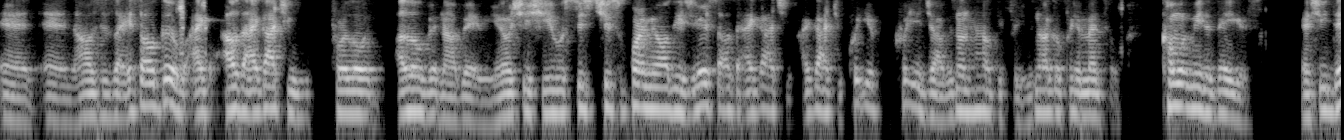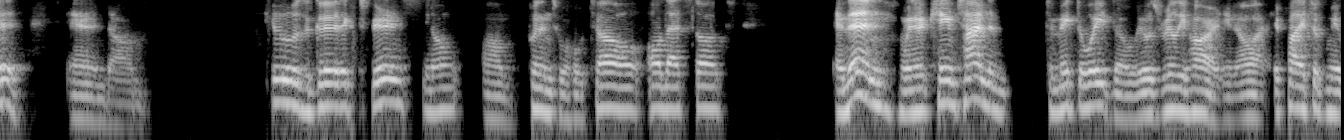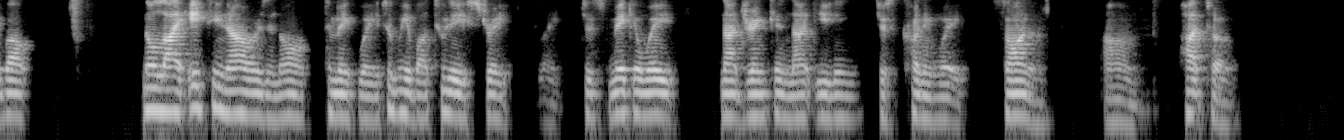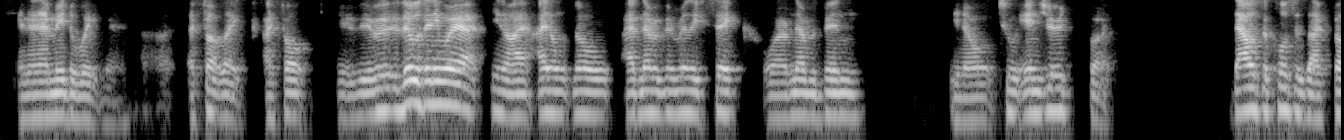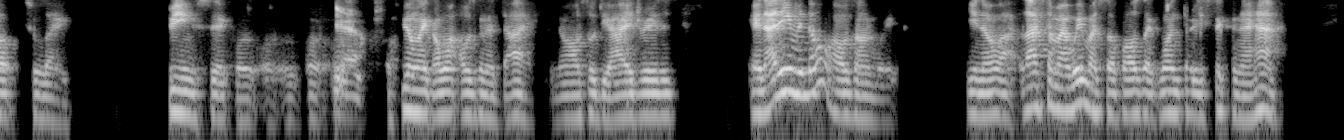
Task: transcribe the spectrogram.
and and I was just like, it's all good. I I was like, I got you for a little a little bit now, baby. You know, she she was she, supporting me all these years. So I was like, I got you, I got you. Quit your quit your job. It's unhealthy for you. It's not good for your mental. Come with me to Vegas, and she did, and um, it was a good experience. You know, um, put into a hotel, all that stuff, and then when it came time to to make the weight, though, it was really hard. You know, it probably took me about no lie, 18 hours in all to make weight. It took me about two days straight. Like just making weight, not drinking, not eating, just cutting weight, sauna, um, hot tub. And then I made the weight, man. Uh, I felt like I felt if, there was anywhere, you know, I, I don't know. I've never been really sick or I've never been, you know, too injured, but that was the closest I felt to like being sick or, or, or, yeah. or feeling like I want I was gonna die. You know, also dehydrated. And I didn't even know I was on weight. You know, last time I weighed myself, I was like 136 and a half.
